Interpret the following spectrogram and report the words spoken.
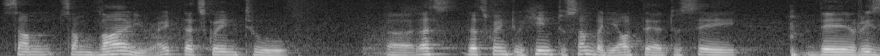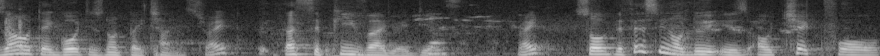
some some value, right? That's going to uh, that's that's going to hint to somebody out there to say the result I got is not by chance, right? That's the p-value idea, Yes. right? So the first thing I'll do is I'll check for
